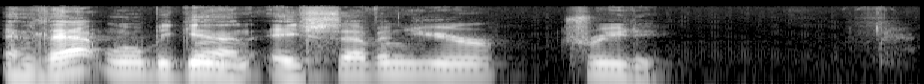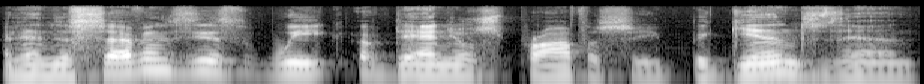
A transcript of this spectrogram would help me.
and that will begin a seven year treaty. And in the 70th week of Daniel's prophecy begins then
